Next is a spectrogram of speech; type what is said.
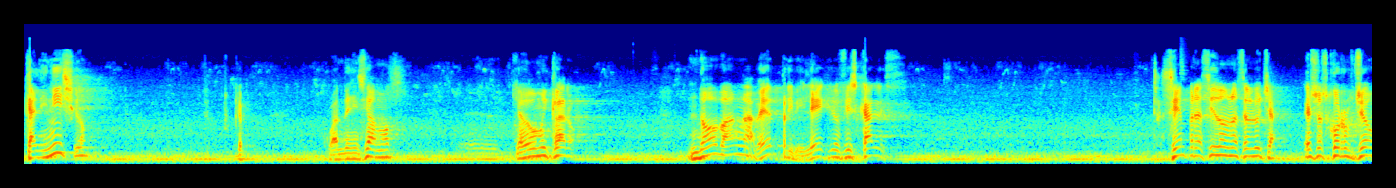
que al inicio, cuando iniciamos, eh, quedó muy claro, no van a haber privilegios fiscales Siempre ha sido nuestra lucha. Eso es corrupción.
